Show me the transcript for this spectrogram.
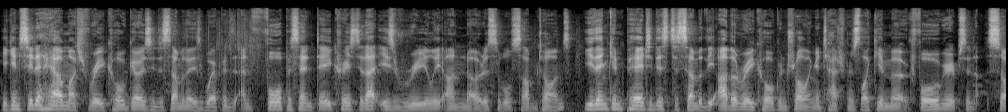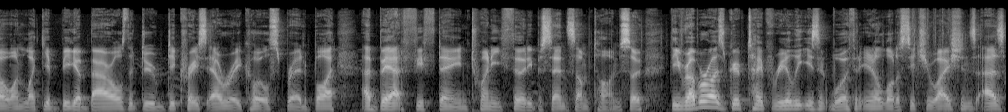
you consider how much recoil goes into some of these weapons and 4% decrease, so that is really unnoticeable sometimes. You then compare to this to some of the other recoil controlling attachments like your Merc foregrips and so on, like your bigger barrels that do decrease our recoil spread by about 15, 20, 30% sometimes. So the rubberized grip tape really isn't worth it in a lot of situations as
